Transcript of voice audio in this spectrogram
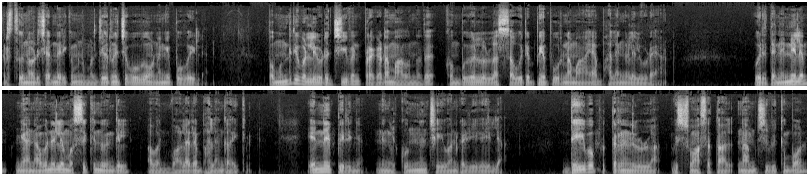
ക്രിസ്തുവിനോട് ചേർന്നിരിക്കുമ്പോൾ നമ്മൾ ജീർണിച്ചു പോവുകയോ ഉണങ്ങിപ്പോവുകയില്ല അപ്പോൾ മുന്തിരിവള്ളിയുടെ ജീവൻ പ്രകടമാകുന്നത് കൊമ്പുകളിലുള്ള സൗരഭ്യപൂർണമായ ഫലങ്ങളിലൂടെയാണ്. ഒരുത്തൻ എന്നിലും ഞാൻ അവനിലും വസിക്കുന്നുവെങ്കിൽ അവൻ വളരെ ഫലം കായ്ക്കും. എന്നെ പിരിഞ്ഞ് നിങ്ങൾക്കൊന്നും ചെയ്യുവാൻ കഴിയുകയില്ല. ദൈവപുത്രനിലുള്ള വിശ്വാസത്താൽ നാം ജീവിക്കുമ്പോൾ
